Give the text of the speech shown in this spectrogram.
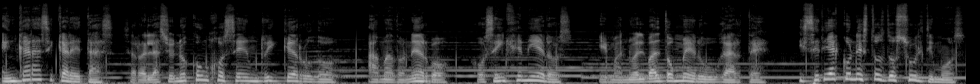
En Caras y Caretas se relacionó con José Enrique Rudó, Amado Nervo, José Ingenieros y Manuel Baldomero Ugarte. Y sería con estos dos últimos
